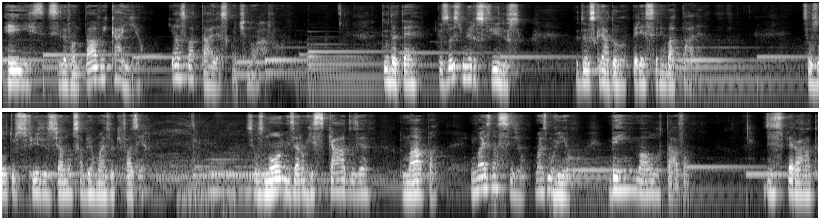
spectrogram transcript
Reis se levantavam e caíam, e as batalhas continuavam. Tudo até que os dois primeiros filhos do Deus Criador pereceram em batalha. Seus outros filhos já não sabiam mais o que fazer. Seus nomes eram riscados do mapa e mais nasciam, mais morriam, bem mal lutavam. Desesperado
